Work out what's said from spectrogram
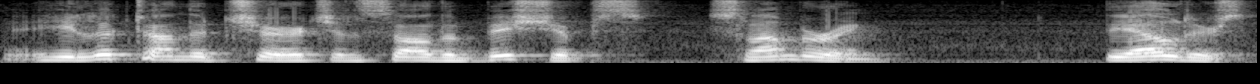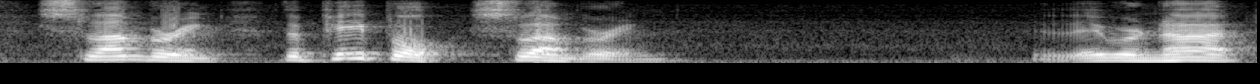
He looked on the church and saw the bishops slumbering, the elders slumbering, the people slumbering. They were not,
